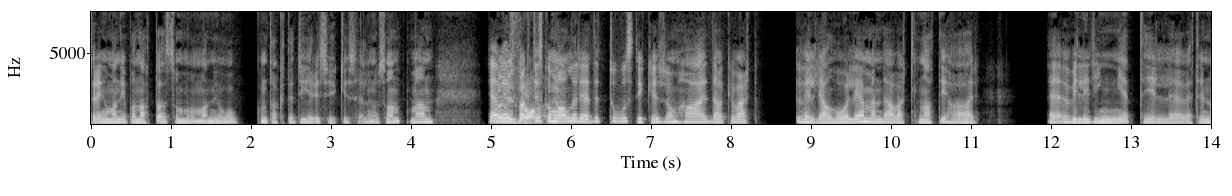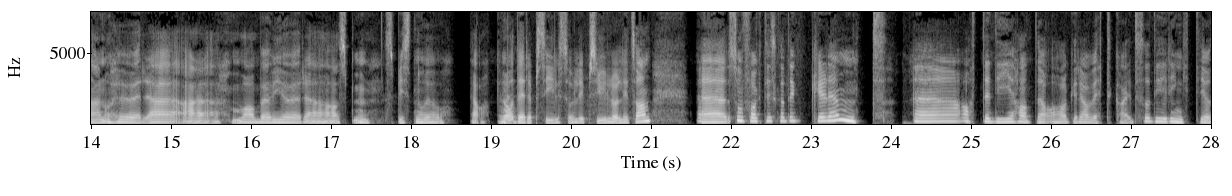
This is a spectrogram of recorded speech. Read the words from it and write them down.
Trenger man de på natta, så må man jo kontakte dyresykehus eller noe sånt, men jeg Men vet drar- faktisk om ja. allerede to stykker som har Det har ikke vært veldig alvorlige, men det har vært sånn at de har eh, ville ringe til eh, veterinæren og høre er, hva bør vi gjøre, har mm, spist noe ja, Ja. både Repsils og Lipsyl og litt sånn, eh, som faktisk hadde glemt eh, at de hadde Agra Vetguide, så de ringte jo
